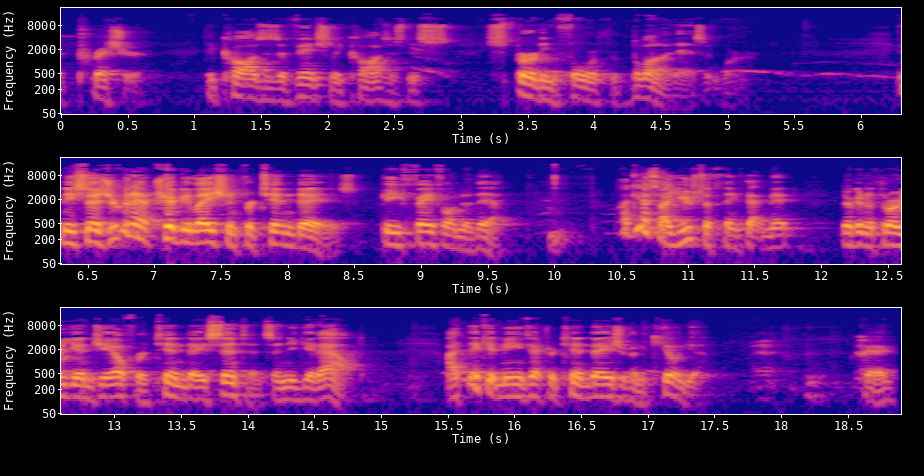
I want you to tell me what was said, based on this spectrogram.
the pressure that causes, eventually causes this spurting forth of blood, as it were. And he says, You're going to have tribulation for 10 days. Be faithful unto death. I guess I used to think that meant they're going to throw you in jail for a 10 day sentence and you get out. I think it means after 10 days you're going to kill you. Okay?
